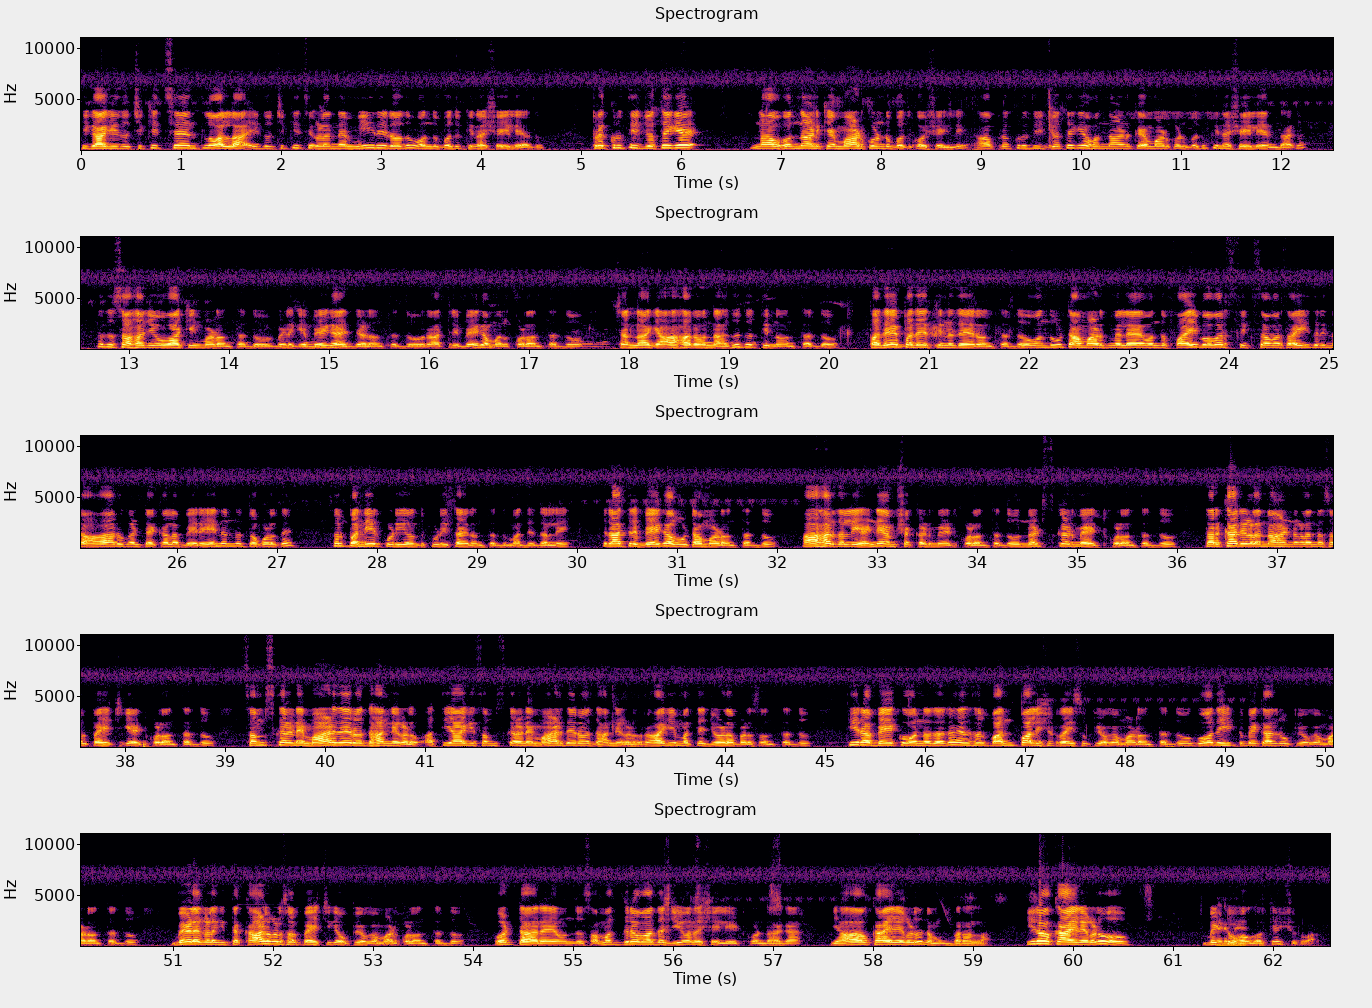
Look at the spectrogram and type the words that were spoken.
ಹೀಗಾಗಿ ಇದು ಚಿಕಿತ್ಸೆ ಅಂತಲೂ ಅಲ್ಲ, ಇದು ಚಿಕಿತ್ಸೆಗಳನ್ನ ಮೀರಿರೋದು ಒಂದು ಬದುಕಿನ ಶೈಲಿ ಅದು. ಪ್ರಕೃತಿ ಜೊತೆಗೆ ನಾವು ಹೊಂದಾಣಿಕೆ ಮಾಡಿಕೊಂಡು ಬದುಕೋ ಶೈಲಿ, ಆ ಪ್ರಕೃತಿ ಜೊತೆಗೆ ಹೊಂದಾಣಿಕೆ ಮಾಡ್ಕೊಂಡು ಬದುಕಿನ ಶೈಲಿ ಅಂದಾಗ ಅದು ಸಹಜ ವಾಕಿಂಗ್ ಮಾಡುವಂಥದ್ದು, ಬೆಳಿಗ್ಗೆ ಬೇಗ ಎದ್ದೇಳುವಂಥದ್ದು, ರಾತ್ರಿ ಬೇಗ ಮಲ್ಕೊಳ್ಳೋವಂಥದ್ದು, ಚೆನ್ನಾಗಿ ಆಹಾರವನ್ನು ಅಗದು ತಿನ್ನುವಂಥದ್ದು, ಪದೇ ಪದೇ ತಿನ್ನದೇ ಇರುವಂಥದ್ದು, ಒಂದು ಊಟ ಮಾಡಿದ್ಮೇಲೆ ಒಂದು ಫೈವ್ ಅವರ್ಸ್ ಸಿಕ್ಸ್ ಅವರ್ಸ್ ಐದರಿಂದ ಆರು ಗಂಟೆ ಕಾಲ ಬೇರೆ ಏನನ್ನು ತಗೊಳ್ಳದೆ ಸ್ವಲ್ಪ ನೀರು ಕುಡಿಯೋದು ಕುಡಿತಾ ಇರೋವಂಥದ್ದು ಮಧ್ಯದಲ್ಲಿ, ರಾತ್ರಿ ಬೇಗ ಊಟ ಮಾಡುವಂಥದ್ದು, ಆಹಾರದಲ್ಲಿ ಎಣ್ಣೆ ಅಂಶ ಕಡಿಮೆ ಇಟ್ಕೊಳ್ಳೋವಂಥದ್ದು ನಟ್ಸ್ ಕಡಿಮೆ ಇಟ್ಕೊಳ್ಳೋವಂಥದ್ದು, ತರಕಾರಿಗಳನ್ನು, ಹಣ್ಣುಗಳನ್ನು ಸ್ವಲ್ಪ ಹೆಚ್ಚಿಗೆ ಇಟ್ಕೊಳ್ಳೋವಂಥದ್ದು ಸಂಸ್ಕರಣೆ ಮಾಡದೇ ಇರೋ ಧಾನ್ಯಗಳು ಅತಿಯಾಗಿ ಸಂಸ್ಕರಣೆ ಮಾಡದೇ ಇರೋ ಧಾನ್ಯಗಳು ರಾಗಿ ಮತ್ತು ಜೋಳ ಬಳಸುವಂಥದ್ದು ತೀರಾ ಬೇಕು ಅನ್ನೋದಾದ್ರೆ ಸ್ವಲ್ಪ ಅನ್ಪಾಲಿಶ್ಡ್ ರೈಸ್ ಉಪಯೋಗ ಮಾಡುವಂಥದ್ದು ಗೋಧಿ ಹಿಟ್ಟು ಬೇಕಾದರೂ ಉಪಯೋಗ ಮಾಡುವಂಥದ್ದು ಬೇಳೆಗಳಿಗಿಂತ ಕಾಳುಗಳು ಸ್ವಲ್ಪ ಹೆಚ್ಚಿಗೆ ಉಪಯೋಗ ಮಾಡ್ಕೊಳ್ಳುವಂಥದ್ದು. ಒಟ್ಟಾರೆ ಒಂದು ಸಮಗ್ರವಾದ ಜೀವನ ಶೈಲಿ ಇಟ್ಕೊಂಡಾಗ ಯಾವ ಕಾಯಿಲೆಗಳು ನಮಗೆ ಬರಲ್ಲ. ಇರೋ ಕಾಯಿಲೆಗಳು ಬಿಟ್ಟು ಹೋಗೋಕ್ಕೆ ಶುರುವಾಗುತ್ತೆ.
